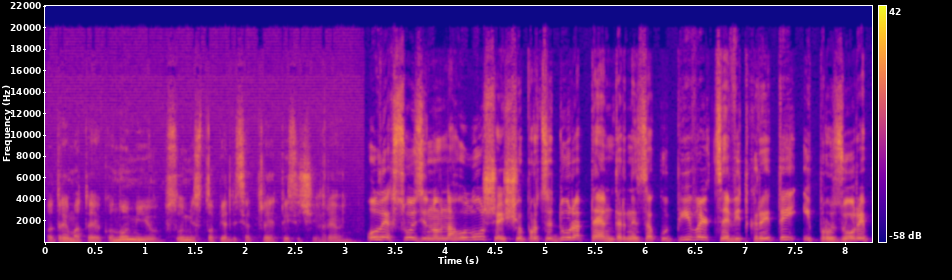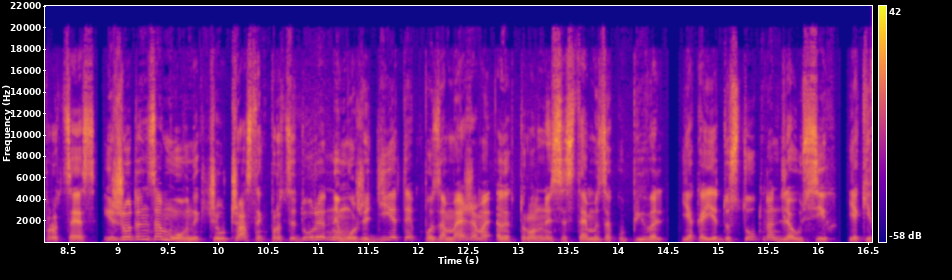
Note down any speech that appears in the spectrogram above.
отримати економію в сумі 153 тисячі гривень. Олег Созінов наголошує, що процедура тендерних закупівель це відкритий і прозорий процес, і жоден замовник чи учасник процедури не може діяти поза межами електронної системи закупівель, яка є доступна для усіх, як і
